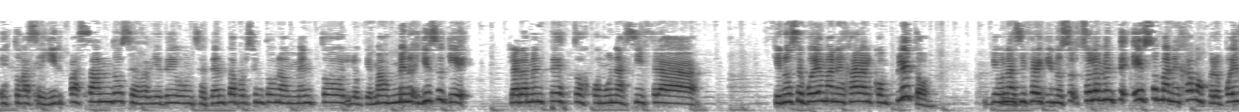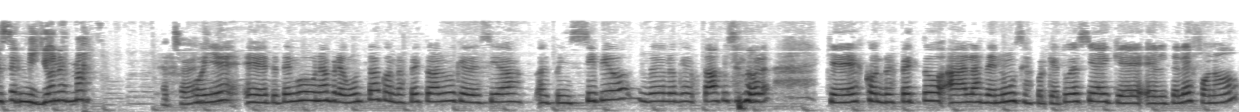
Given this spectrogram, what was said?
esto va a seguir pasando, yo te digo un 70% de un aumento, lo que más o menos, y eso que claramente esto es como una cifra que no se puede manejar al completo, es una cifra que no, solamente eso manejamos, pero pueden ser millones más. ¿cachai? Oye, eh, te tengo una pregunta con respecto a algo que decías al principio de lo que estabas diciendo ahora, que es con respecto a las denuncias, porque tú decías que el teléfono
